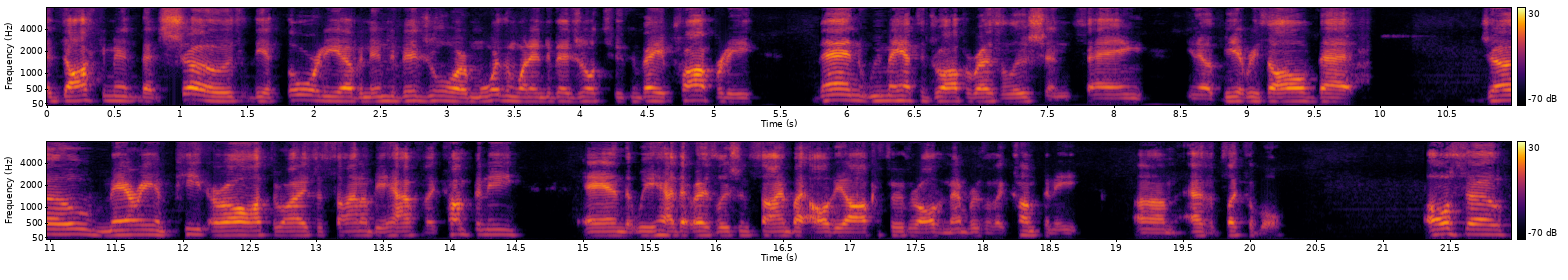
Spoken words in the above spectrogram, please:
a document that shows the authority of an individual or more than one individual to convey property, then we may have to draw up a resolution saying, you know, be it resolved that Joe, Mary, and Pete are all authorized to sign on behalf of the company, and that we had that resolution signed by all the officers or all the members of the company um, as applicable. Also,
